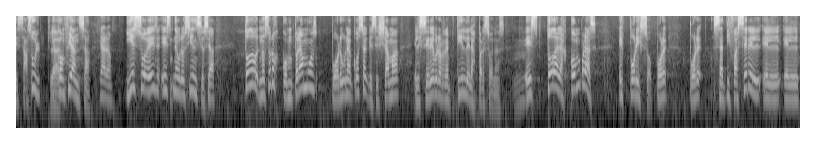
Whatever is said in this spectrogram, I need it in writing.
es azul. Claro. Es confianza. Claro. Y eso es, es neurociencia. O sea, todo, nosotros compramos por una cosa que se llama el cerebro reptil de las personas. Es, todas las compras es por eso, por, por satisfacer el- el- el-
